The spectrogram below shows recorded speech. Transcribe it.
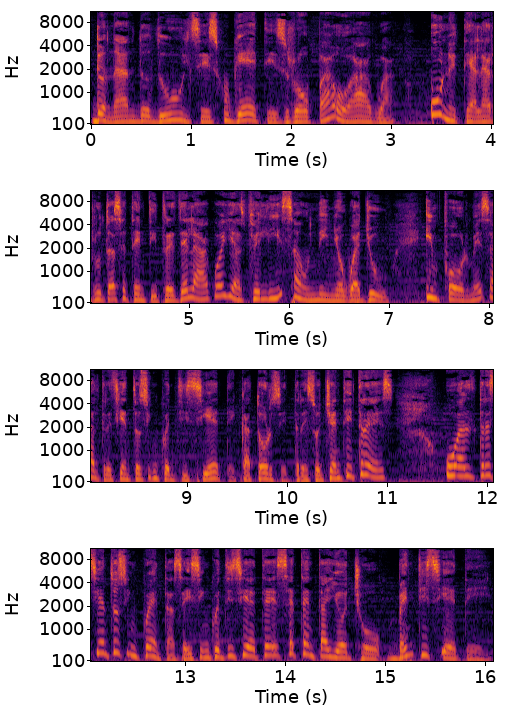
donando dulces, juguetes, ropa o agua. Únete a la Ruta 73 del Agua y haz feliz a un niño guayú. Informes al 357-14-383 o al 350-657-7827.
